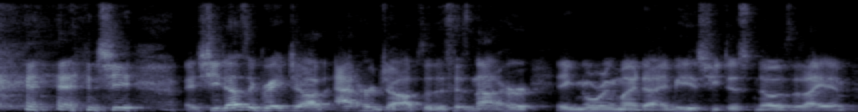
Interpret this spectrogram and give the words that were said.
and she she does a great job at her job. So this is not her ignoring my diabetes. She just knows that I am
